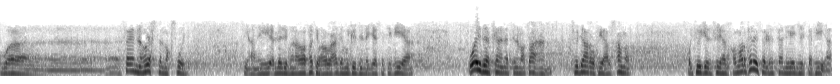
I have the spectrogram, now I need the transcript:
و فإنه يحصل المقصود. يعني الذي هو نظافتها وعدم وجود النجاسة فيها. وإذا كانت المطاعم تدار فيها الخمر وتوجد فيها الخمر فليس الإنسان يجلس فيها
